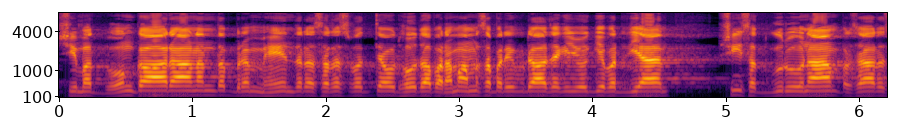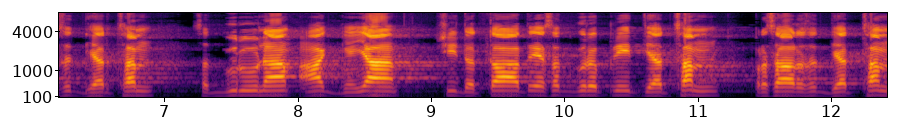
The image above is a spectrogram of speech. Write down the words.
श्रीमद्वोंकारानंद ब्रह्मेन्द्र सरस्वत्यवधूत परमहंस परिव्राजक योग्यवर्य श्री सद्गुरूणाम प्रसार सिद्ध्यर्थम सद्गुना आज्ञया श्री दत्तात्रेय सद्गुरु प्रीत्यर्थम प्रसार सिद्ध्यर्थम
